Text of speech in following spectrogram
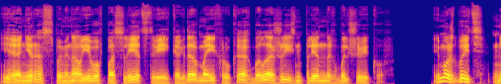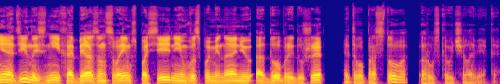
Я не раз вспоминал его впоследствии, когда в моих руках была жизнь пленных большевиков. И, может быть, ни один из них обязан своим спасением воспоминанию о доброй душе этого простого русского человека.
